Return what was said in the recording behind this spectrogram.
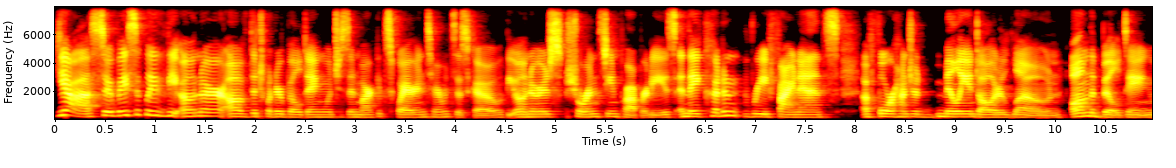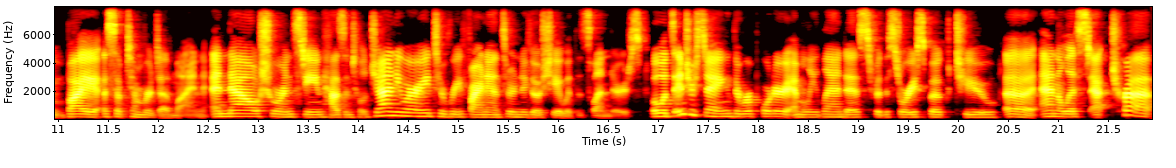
Yeah, so basically, the owner of the Twitter building, which is in Market Square in San Francisco, the owner is Shorenstein Properties, and they couldn't refinance a $400 million loan on the building by a September deadline. And now Shorenstein has until January to refinance or negotiate with its lenders. But what's interesting, the reporter Emily Landis for the story spoke to an analyst at Trepp,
